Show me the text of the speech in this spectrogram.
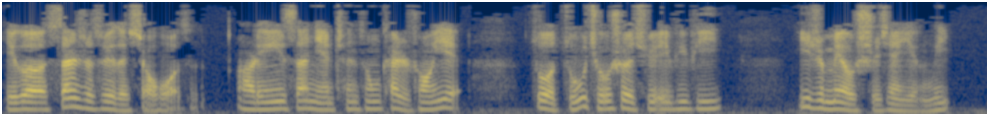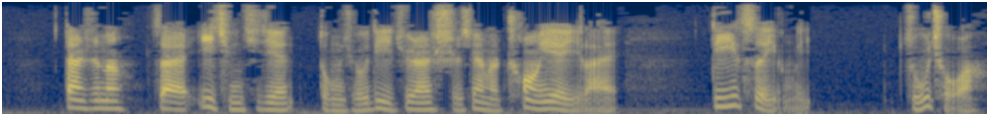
一个三十岁的小伙子。二零一三年，陈聪开始创业，做足球社区 APP，一直没有实现盈利。但是呢，在疫情期间，懂球帝居然实现了创业以来第一次盈利。足球啊，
